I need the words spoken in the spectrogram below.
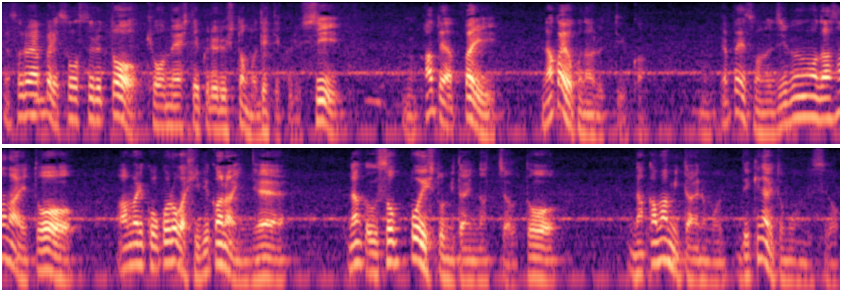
でそれはやっぱりそうすると共鳴してくれる人も出てくるし、うん、あとやっぱり仲良くなるっていうか、うん、やっぱりその自分を出さないとあんまり心が響かないんでなんか嘘っぽい人みたいになっちゃうと仲間みたいのもできないと思うんですよ、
